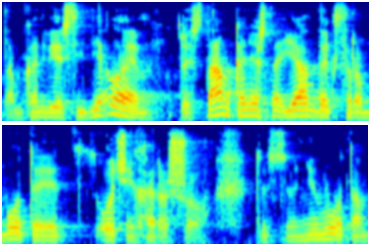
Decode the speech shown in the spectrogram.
там конверсии делаем. То есть там, конечно, Яндекс работает очень хорошо. То есть у него там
